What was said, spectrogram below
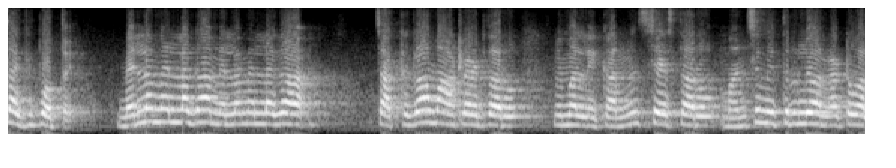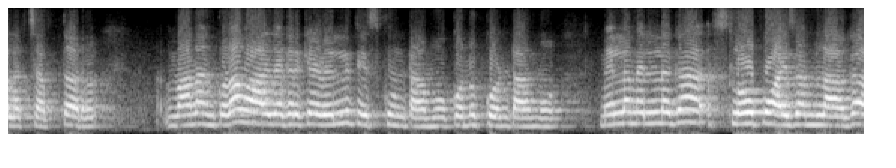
తగ్గిపోతాయి. మెల్లమెల్లగా మెల్లమెల్లగా చక్కగా మాట్లాడతారు మిమ్మల్ని కన్విన్స్ చేస్తారు మంచి మిత్రులు అన్నట్టు వాళ్ళకి చెప్తారు. మనం కూడా వాళ్ళ దగ్గరికే వెళ్ళి తీసుకుంటాము కొనుక్కుంటాము. మెల్లమెల్లగా స్లో పాయిజన్ లాగా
